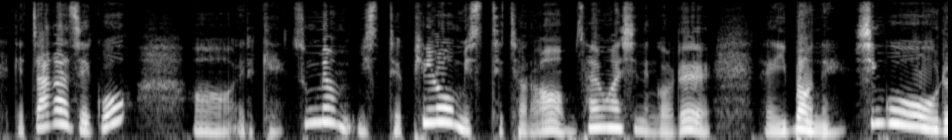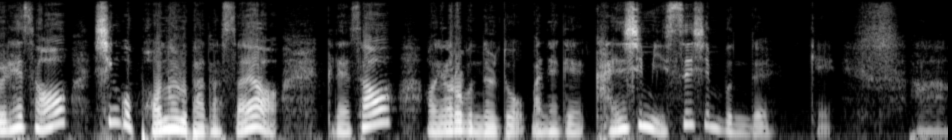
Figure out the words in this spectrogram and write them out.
이렇게 짜가지고 어, 이렇게 숙면 미스트, 필로우 미스트처럼 사용하시는 거를 제가 이번에 신고를 해서 신고 번호를 받았어요. 그래서 어, 여러분들도 만약에 관심이 있으신 분들 이렇게 아,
